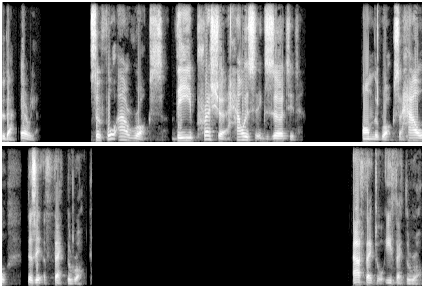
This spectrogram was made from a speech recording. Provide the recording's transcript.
to that area. So for our rocks, the pressure, how is it exerted on the rock? So how does it affect the rock? Affect or effect the rock?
